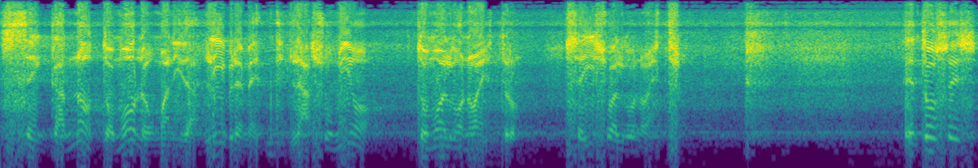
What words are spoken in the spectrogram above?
Se encarnó, tomó la humanidad libremente, la asumió, tomó algo nuestro, se hizo algo nuestro. Entonces,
